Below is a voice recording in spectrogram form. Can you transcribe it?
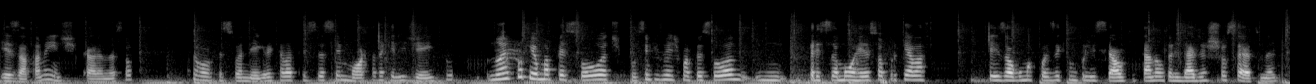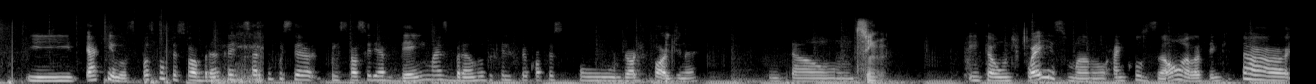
Exatamente, cara. Não é só uma pessoa negra que ela precisa ser morta daquele jeito. Não é porque uma pessoa, tipo, simplesmente uma pessoa precisa morrer só porque ela fez alguma coisa que um policial que tá na autoridade achou certo, né? E é aquilo, se fosse uma pessoa branca, a gente sabe que o policial seria bem mais brando do que ele foi com, pessoa, com o George Floyd, né? Então. Sim. Então, tipo, é isso, mano. A inclusão, ela tem que estar tá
